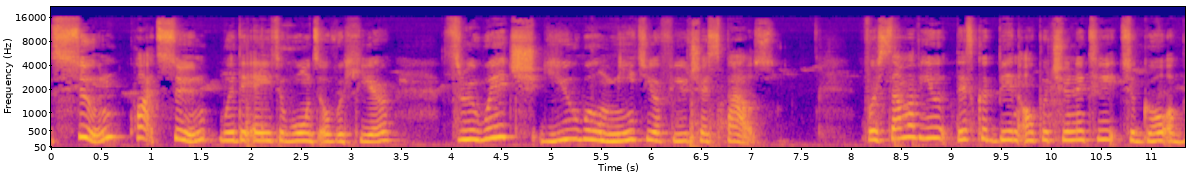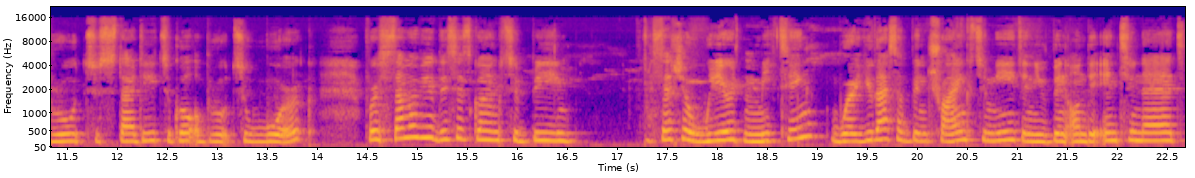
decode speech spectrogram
soon, quite soon, with the Eight of Wands over here, through which you will meet your future spouse. For some of you, this could be an opportunity to go abroad to study, to go abroad to work. For some of you, this is going to be such a weird meeting where you guys have been trying to meet and you've been on the internet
